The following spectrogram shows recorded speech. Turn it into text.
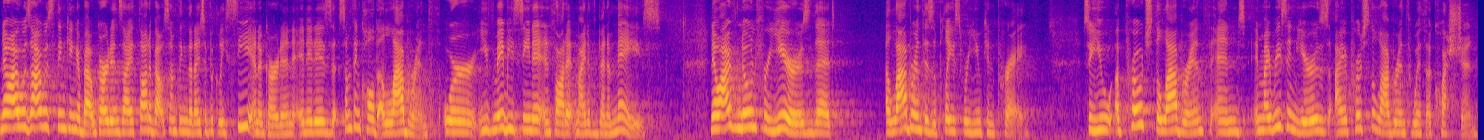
Now, I was, I was thinking about gardens, I thought about something that I typically see in a garden, and it is something called a labyrinth, or you've maybe seen it and thought it might have been a maze. Now, I've known for years that a labyrinth is a place where you can pray. So you approach the labyrinth, and in my recent years, I approached the labyrinth with a question.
